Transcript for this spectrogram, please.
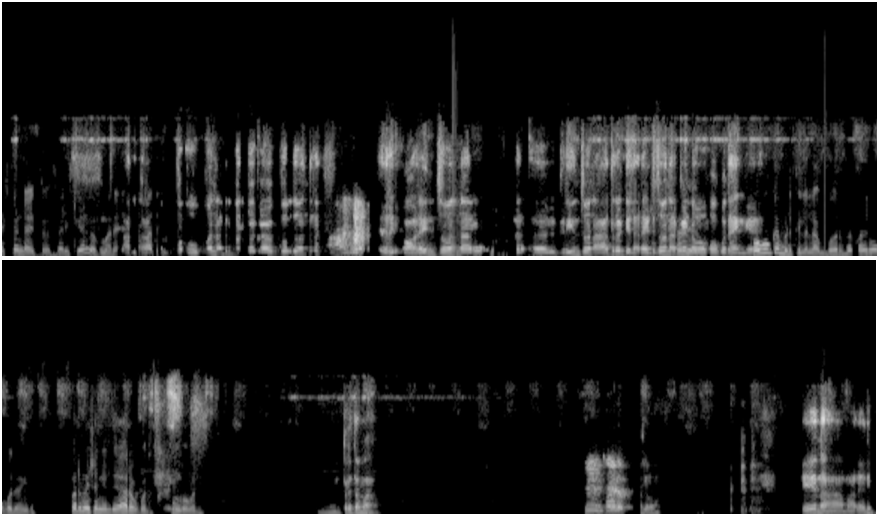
ಎಕ್ಸ್ಟೆಂಡ್ ಆಯ್ತು. ಸರಿ ಕೇಳ್ಬೇಕು ಮರೆ ಓಪನ್ ಆದ್ರೆ ಬರ್ಬೇಕಾಗ್ಬೋದು ಅಂದ್ರೆ ಆರೆಂಜ್ ಝೋನ್ ಗ್ರೀನ್ ಝೋನ್ ಆದ್ರೂ ಅಡ್ಡಿಲ್ಲ. ರೆಡ್ ಝೋನ್ ಹಾಕೊಂಡು ಹೋಗೋದು ಹೆಂಗೆ? ಹೋಗೋಕೆ ಬಿಡ್ತಿಲ್ಲ ಬರ್ಬೇಕು ಅಂದ್ರೆ ಹೋಗೋದು ಹಂಗೆ? ಪರ್ಮಿಷನ್ ಇಲ್ಲದೆ ಯಾರು ಹೋಗೋದು? ಹೆಂಗ್ ಹೋಗೋದು? ಹ್ಮ್, ಪ್ರೀತಮ ಹ್ಮ್ ಹೇಳು. ಹಲೋ? ಏನಾ ಮಾರೆ ನಿಮ್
